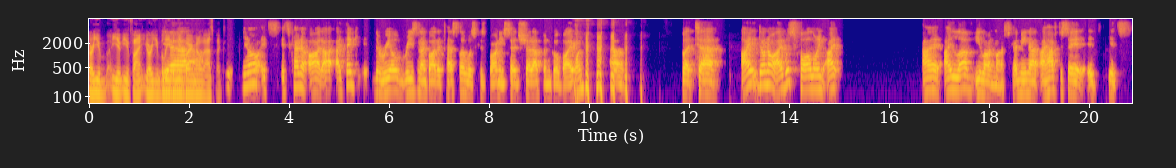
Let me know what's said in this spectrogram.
or you you, you find, or you believe yeah. in the environmental aspects? You know, it's it's kind of odd. I, I, think the real reason I bought a Tesla was because Bonnie said, "Shut up and go buy one." uh, but uh, I don't know. I was following. I I I love Elon Musk. I mean, I, I have to say it, it's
